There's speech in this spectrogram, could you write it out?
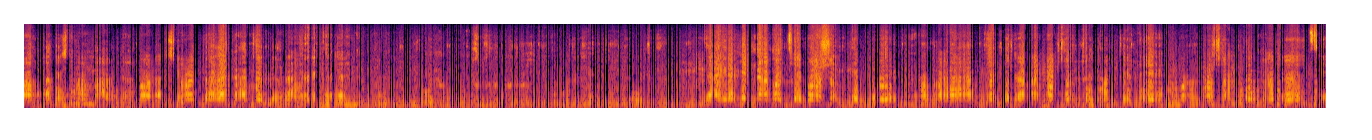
বাংলাদেশ এবং ভারতের বর্ডার সীমান্ত এলাকা চট্টগ্রামের এখানে জায়গাটির নাম হচ্ছে বসন্তপুর আমরা চট্টগ্রামের বসন্তপুর থেকে বসন্তপুর রয়েছে।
